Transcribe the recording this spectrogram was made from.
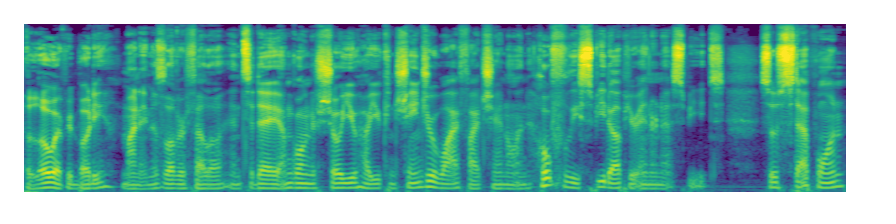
Hello everybody, my name is Loverfella, and today I'm going to show you how you can change your Wi-Fi channel and hopefully speed up your internet speeds. So step one,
